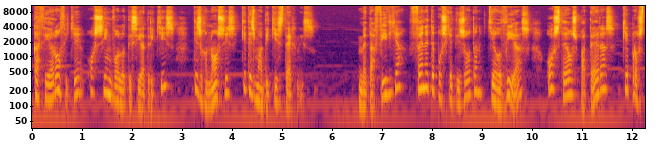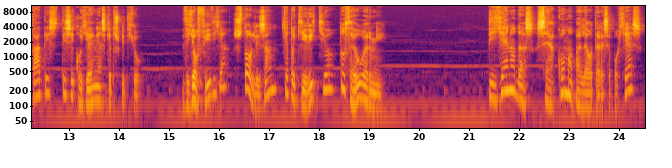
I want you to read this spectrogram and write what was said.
καθιερώθηκε ως σύμβολο της ιατρικής, της γνώσης και της μαντικής τέχνης. Με τα φίδια φαίνεται πως σχετιζόταν και ο Δίας ως Θεός Πατέρας και προστάτης της οικογένειας και του σπιτιού. Δυο φίδια στόλιζαν και το κηρύκιο του Θεού Ερμή. Πηγαίνοντας σε ακόμα παλαιότερες εποχές,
